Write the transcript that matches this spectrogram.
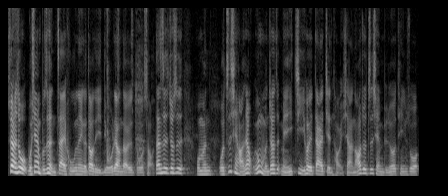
虽然说我我现在不是很在乎那个到底流量到底是多少，但是就是我们我之前好像，因为我们就是每一季会大概检讨一下，然后就之前比如说听说，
